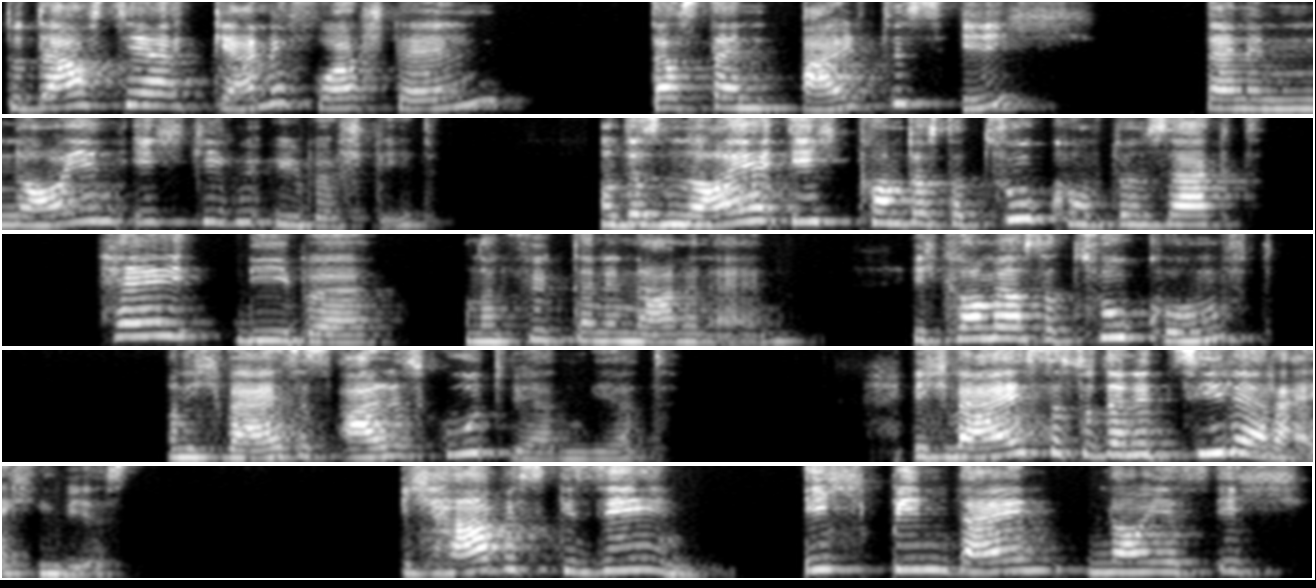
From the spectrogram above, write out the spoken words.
Du darfst dir gerne vorstellen, dass dein altes Ich deinem neuen Ich gegenübersteht. Und das neue Ich kommt aus der Zukunft und sagt, hey, Liebe, und dann fügt deinen Namen ein. Ich komme aus der Zukunft und ich weiß, dass alles gut werden wird. Ich weiß, dass du deine Ziele erreichen wirst. Ich habe es gesehen. Ich bin dein neues Ich.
